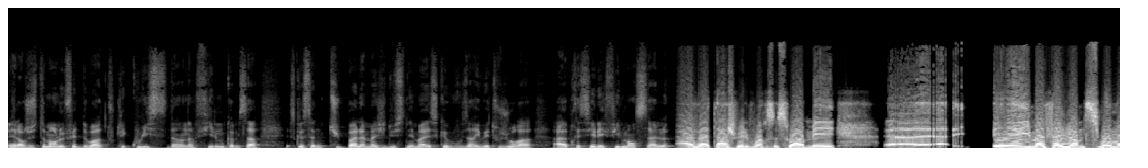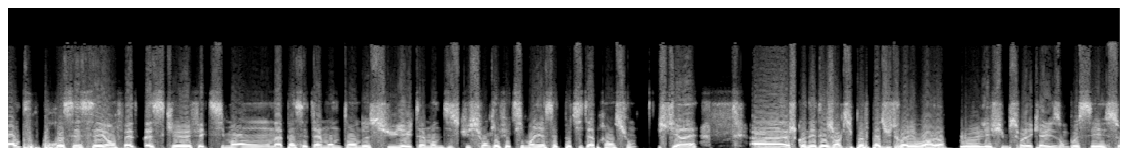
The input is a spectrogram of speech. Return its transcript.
Et alors justement, le fait de voir toutes les coulisses d'un film comme ça, est-ce que ça ne tue pas la magie du cinéma? Est-ce que vous arrivez toujours à, apprécier les films en salle? Avatar, je vais le voir ce soir, mais euh, et il m'a fallu un petit moment pour processer en fait, parce que effectivement, on a passé tellement de temps dessus, il y a eu tellement de discussions qu'effectivement, il y a cette petite appréhension, je dirais. Euh, je connais des gens qui peuvent pas du tout aller voir les films sur lesquels ils ont bossé, ce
